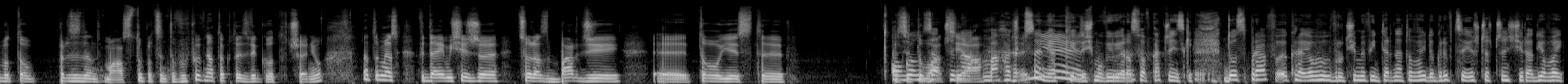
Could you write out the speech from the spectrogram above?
bo to prezydent ma stuprocentowy wpływ na to, kto jest w jego otoczeniu. Natomiast wydaje mi się, że coraz bardziej y, to jest Ogon sytuacja... zaczyna machać psem, jak Nie. kiedyś mówił Jarosław Kaczyński. Do spraw krajowych wrócimy w internetowej dogrywce. Jeszcze w części radiowej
